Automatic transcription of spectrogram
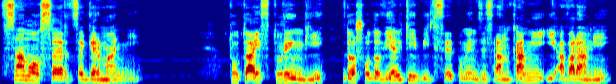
w samo serce Germanii. Tutaj, w Turyngii, doszło do wielkiej bitwy pomiędzy Frankami i Awarami,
